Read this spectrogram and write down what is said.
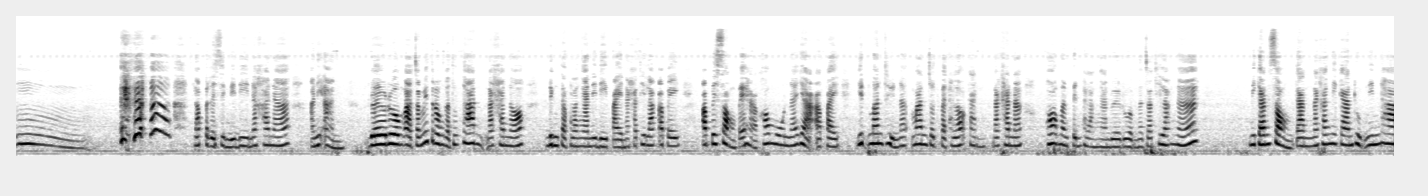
อืม รับไปแต่สิ่งดีๆนะคะนะ อันนี้อ่าน โดยรวมอาจจะไม่ตรงกับทุกท่านนะคะเนาะ ดึงแต่พลังงานดีๆไปนะคะ ที่รักเอาไป เอาไปส่องไปหาข้อมูลนะ อย่าเอาไปยึดมั่นถือนะมั่นจนไปทะเลาะกันนะคะนะ เพราะมันเป็นพลังงานโดยรวมนะจ๊ะที่รักนะ มีการส่องกันนะคะ มีการถูกนินทา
